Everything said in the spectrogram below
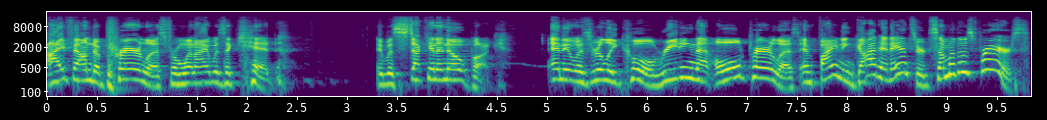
I found a prayer list from when I was a kid. It was stuck in a notebook. And it was really cool reading that old prayer list and finding God had answered some of those prayers.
